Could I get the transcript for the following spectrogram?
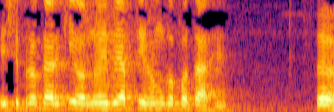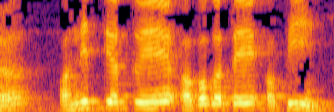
इस प्रकार की अन्वय व्याप्ति हमको पता है। तो अनित्यत्व अवगते अपि।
